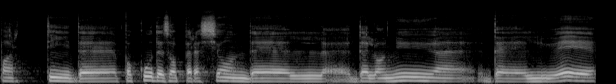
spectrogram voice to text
partie de beaucoup des opérations de, l'ONU, de l'UE,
